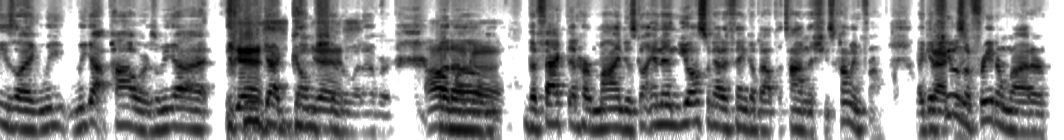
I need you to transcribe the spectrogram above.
he's like, we we got powers, we got yes, we got gumption yes. or whatever. Oh but um, the fact that her mind is going, and then you also got to think about the time that she's coming from. Like exactly. if she was a freedom rider,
